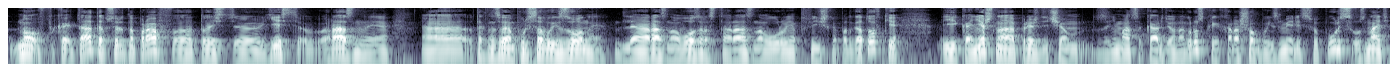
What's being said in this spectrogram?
но да, ты абсолютно прав, то есть есть разные так называемые пульсовые зоны для разного возраста, разного уровня физической подготовки. И, конечно, прежде чем заниматься кардионагрузкой, хорошо бы измерить свой пульс, узнать,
